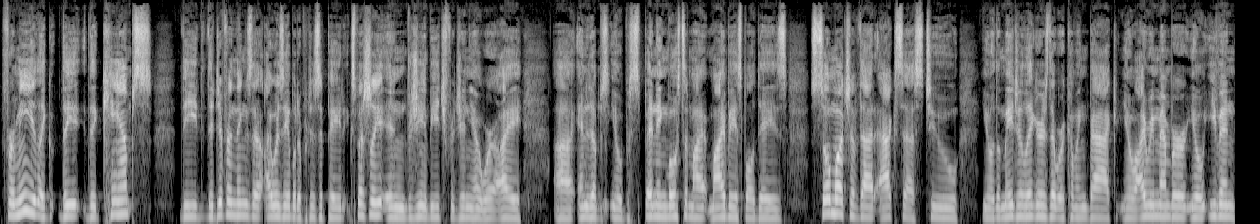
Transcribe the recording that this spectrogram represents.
for me, like the the camps, the the different things that I was able to participate, especially in Virginia Beach, Virginia, where I uh, ended up you know spending most of my, my baseball days so much of that access to you know the major leaguers that were coming back. You know i remember you know even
